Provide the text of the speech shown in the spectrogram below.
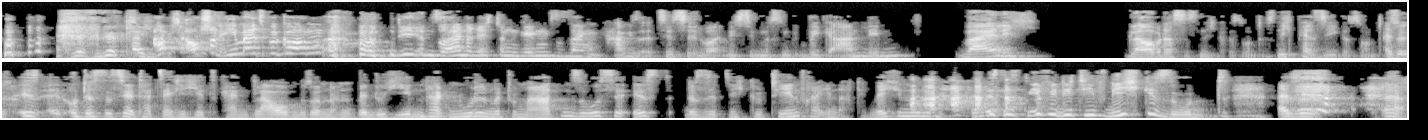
Wirklich. Habe ich auch schon E-Mails bekommen, die in so eine Richtung gingen, zu sagen, ha, wieso erzählst du den Leuten nicht, sie müssen vegan leben? Weil ich glaube, dass es nicht gesund ist, nicht per se gesund ist. Also ist, und das ist ja tatsächlich jetzt kein Glauben, sondern wenn du jeden Tag Nudeln mit Tomatensauce isst, das ist jetzt nicht glutenfrei, je nachdem welche Nudeln, dann ist es definitiv nicht gesund. Also ja.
